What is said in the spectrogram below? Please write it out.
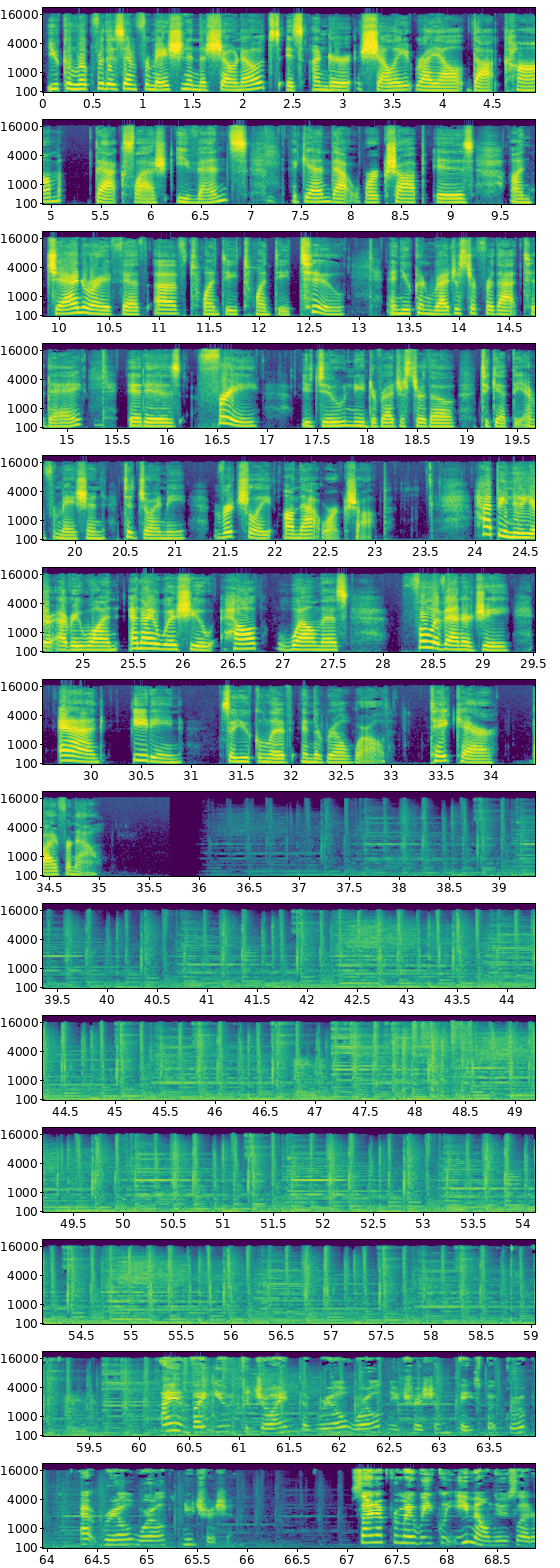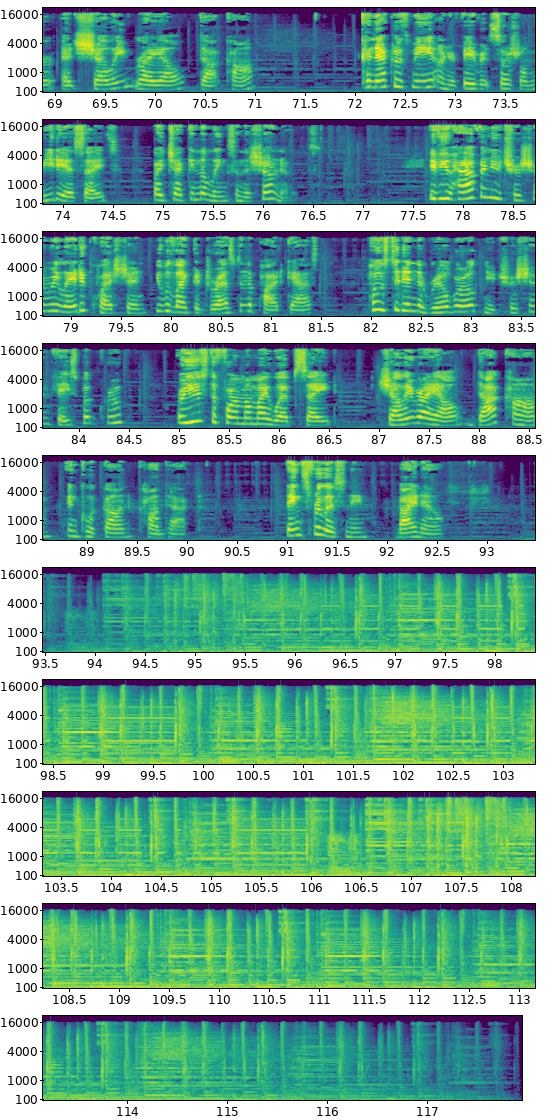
You can look for this information in the show notes. It's under shellyrael.com backslash events. Again, that workshop is on January 5th of 2022, and you can register for that today. It is free. You do need to register though to get the information to join me virtually on that workshop. Happy New Year, everyone, and I wish you health, wellness, full of energy, and eating so you can live in the real world. Take care. Bye for now. I invite you to join the Real World Nutrition Facebook group at Real World Nutrition. Sign up for my weekly email newsletter at shellyrael.com. Connect with me on your favorite social media sites by checking the links in the show notes. If you have a nutrition related question you would like addressed in the podcast, post it in the Real World Nutrition Facebook group or use the form on my website, shellyrael.com, and click on Contact. Thanks for listening. Bye now.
